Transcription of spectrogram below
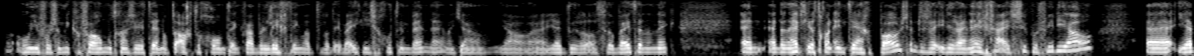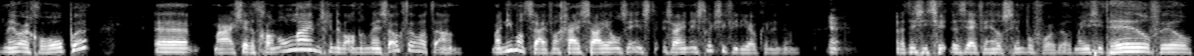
hoe je voor zo'n microfoon moet gaan zitten en op de achtergrond en qua belichting, wat, wat waar ik niet zo goed in ben, hè, want jou, jou, uh, jij doet dat veel beter dan ik. En, en dan heeft hij dat gewoon intern gepost en toen zei iedereen, hey Gijs, super video, uh, je hebt me heel erg geholpen, uh, maar zet het gewoon online, misschien hebben andere mensen ook daar wat aan. Maar niemand zei van, Gijs, zou je, onze zou je een instructievideo kunnen doen? En dat is, iets, dat is even een heel simpel voorbeeld. Maar je ziet heel veel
